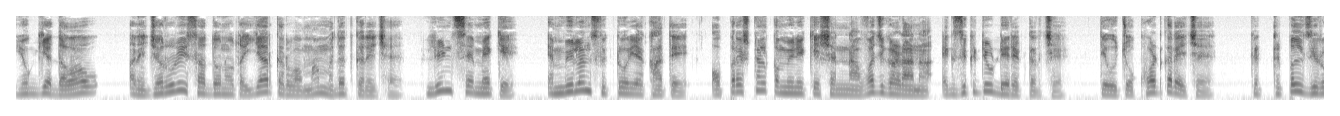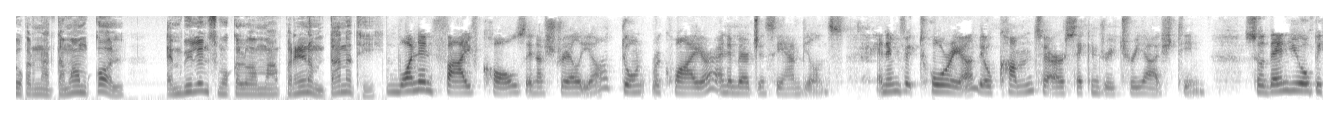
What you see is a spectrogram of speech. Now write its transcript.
યોગ્ય દવાઓ અને જરૂરી સાધનો તૈયાર કરવામાં મદદ કરે છે. લિન્ડસે મેકે એમ્બ્યુલન્સ વિક્ટોરિયા ખાતે ઓપરેશનલ કમ્યુનિકેશનના વચગાળાના એક્ઝિક્યુટિવ ડિરેક્ટર છે. તેઓ ચોખવટ કરે છે કે ટ્રિપલ ઝીરો પરના તમામ call એમ્બ્યુલન્સ મોકલવામાં પરિણમતા નથી One in five calls in Australia don't require an emergency ambulance. And in Victoria, they'll come to our secondary triage team. So then you'll be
